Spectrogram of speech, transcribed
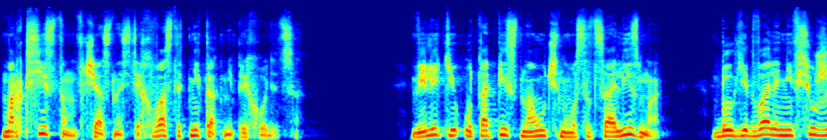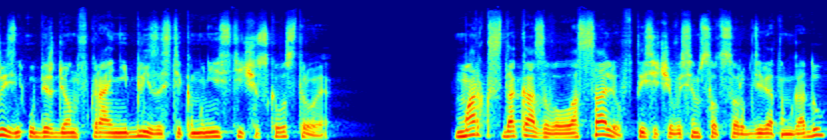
Марксистам, в частности, хвастать никак не приходится. Великий утопист научного социализма был едва ли не всю жизнь убежден в крайней близости коммунистического строя. Маркс доказывал Лассалю в 1849 году,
